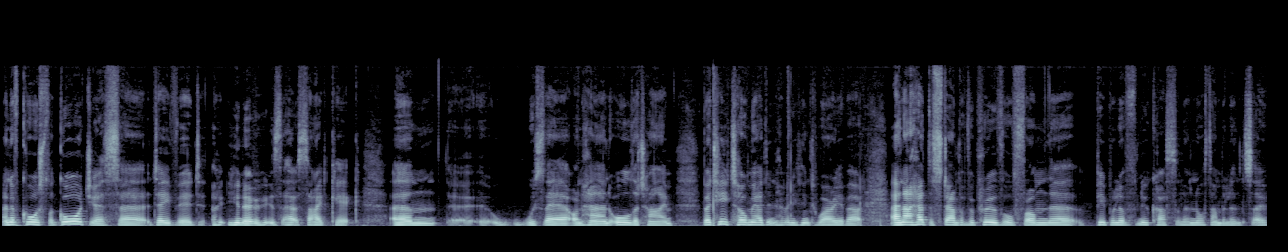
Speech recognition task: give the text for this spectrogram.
and of course the gorgeous uh, David, you know, who's her sidekick. Um, uh, was there on hand all the time, but he told me I didn't have anything to worry about, and I had the stamp of approval from the people of Newcastle and Northumberland, so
